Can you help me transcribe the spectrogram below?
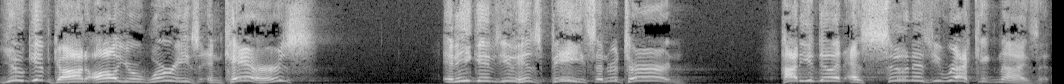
You give God all your worries and cares, and He gives you His peace in return. How do you do it? As soon as you recognize it,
